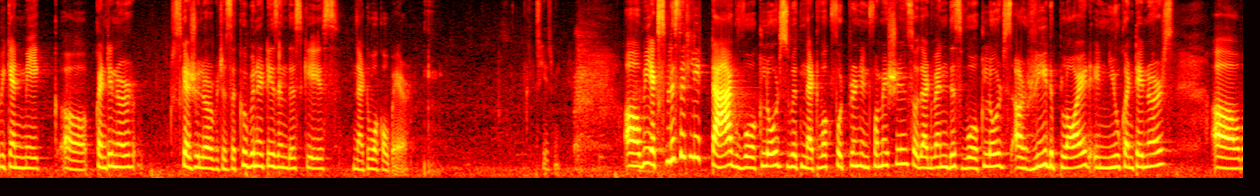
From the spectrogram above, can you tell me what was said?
we can make uh, container scheduler, which is the Kubernetes in this case, network aware. Excuse me. Uh, we explicitly tag workloads with network footprint information so that when these workloads are redeployed in new containers, uh,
